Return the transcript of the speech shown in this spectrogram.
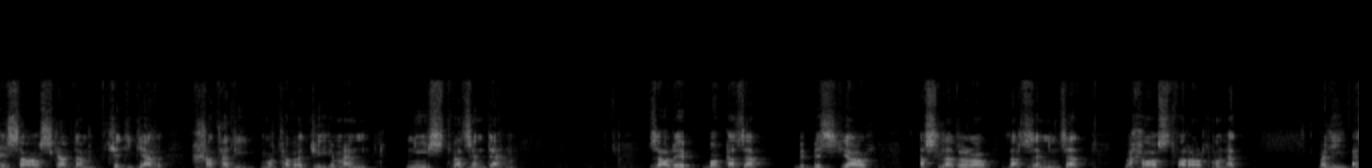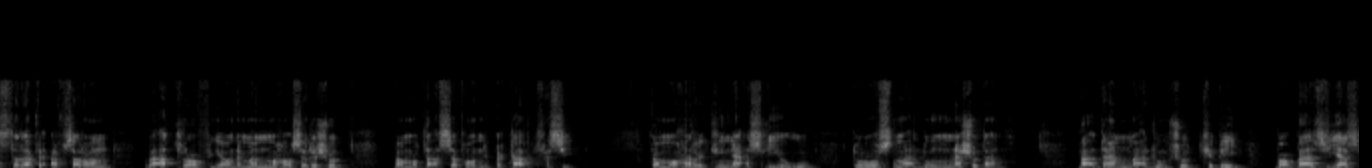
احساس کردم که دیگر خطری متوجه من نیست و زنده زارب با غضب به بسیار اسلحه را بر زمین زد و خواست فرار کند. ولی از طرف افسران و اطرافیان من محاصره شد و متاسفانه به قتل رسید و محرکین اصلی او درست معلوم نشدند. بعدا معلوم شد که وی با بعضی از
